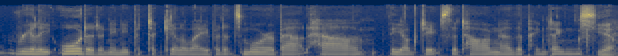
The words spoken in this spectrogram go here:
really ordered in any particular way, but it's more about how the objects, the taonga, the paintings, Yeah.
